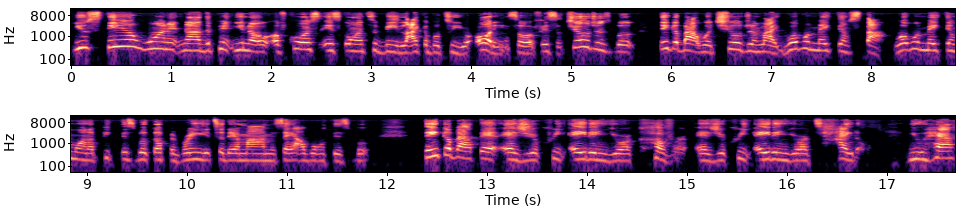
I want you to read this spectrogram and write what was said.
you still want it now. Depend, you know, of course, it's going to be likable to your audience. So if it's a children's book, think about what children like. What would make them stop? What would make them want to pick this book up and bring it to their mom and say, "I want this book." Think about that as you're creating your cover, as you're creating your title. You have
